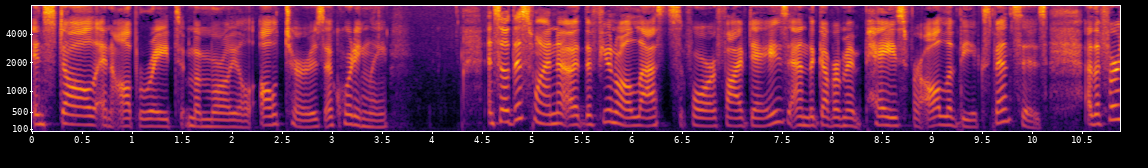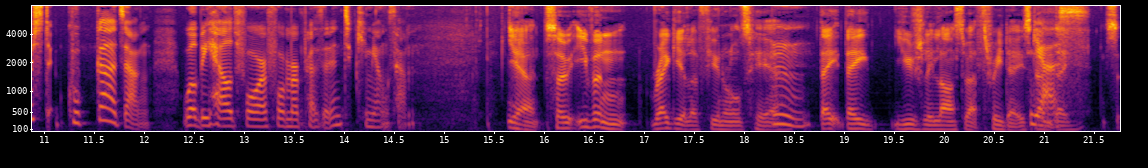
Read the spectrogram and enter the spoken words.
install and operate memorial altars accordingly. And so this one, uh, the funeral lasts for five days, and the government pays for all of the expenses. Uh, the first 국가장 will be held for former President Kim Young Sam. Yeah. So even regular funerals here, mm. they they usually last about three days, don't yes. they? So,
